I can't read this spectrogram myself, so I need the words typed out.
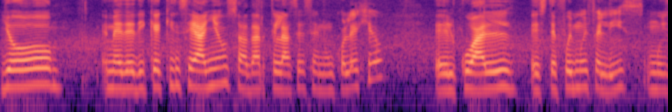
Yo me dediqué 15 años a dar clases en un colegio, el cual este, fui muy feliz, muy,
